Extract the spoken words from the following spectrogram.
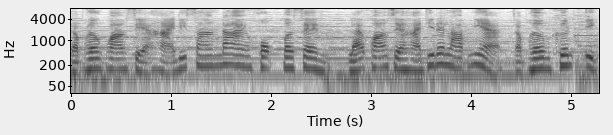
จะเพิ่มความเสียหายที่สร้างได้ 6%และความเสียหายที่ได้รับเนี่ย จะเพิ่มขึ้นอีก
